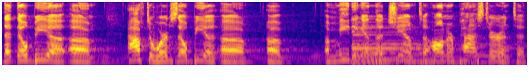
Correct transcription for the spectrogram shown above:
that there'll be a um, afterwards there'll be a, a, a a meeting in the gym to honor pastor and to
